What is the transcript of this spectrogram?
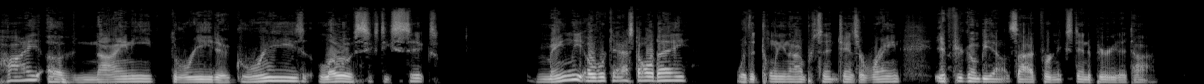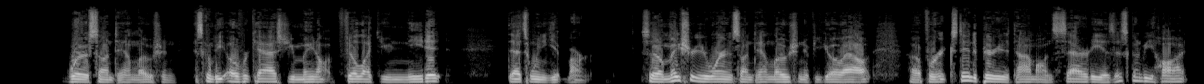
high of 93 degrees, low of 66. Mainly overcast all day with a 29% chance of rain if you're going to be outside for an extended period of time. Wear a suntan lotion. It's going to be overcast. You may not feel like you need it. That's when you get burnt. So make sure you're wearing suntan lotion if you go out uh, for an extended period of time on Saturday. Is it's going to be hot?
